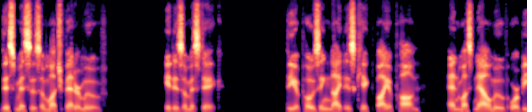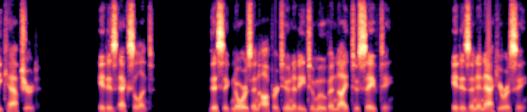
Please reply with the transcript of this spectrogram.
This misses a much better move. It is a mistake. The opposing knight is kicked by a pawn, and must now move or be captured. It is excellent. This ignores an opportunity to move a knight to safety. It is an inaccuracy.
